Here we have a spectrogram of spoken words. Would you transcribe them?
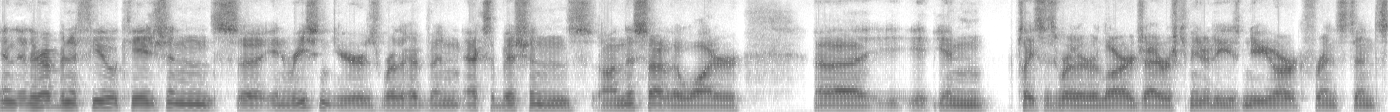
And there have been a few occasions uh, in recent years where there have been exhibitions on this side of the water Uh, in places where there are large Irish communities, New York, for instance,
